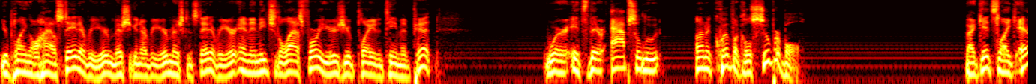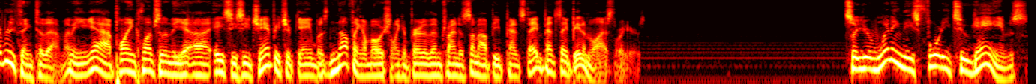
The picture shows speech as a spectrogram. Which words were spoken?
You're playing Ohio State every year, Michigan every year, Michigan State every year, and in each of the last four years, you've played a team in Pitt where it's their absolute unequivocal Super Bowl. Like it's like everything to them. I mean, yeah, playing Clemson in the uh, ACC championship game was nothing emotionally compared to them trying to somehow beat Penn State. Penn State beat them the last three years. So you're winning these 42 games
